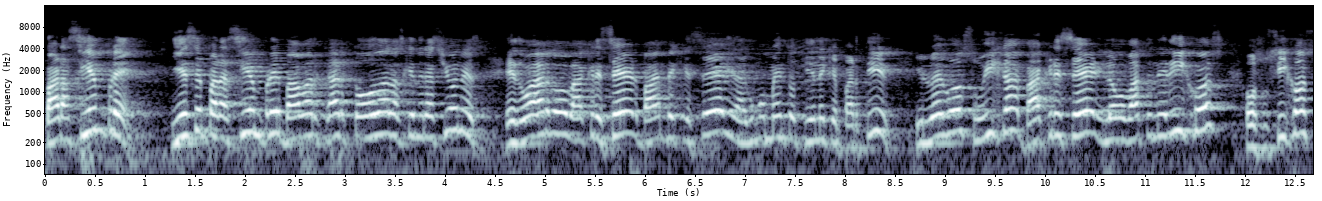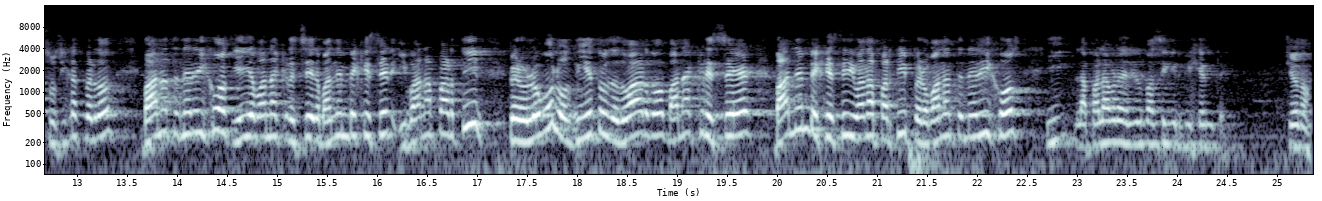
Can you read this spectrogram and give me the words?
Para siempre. Y ese para siempre va a abarcar todas las generaciones. Eduardo va a crecer, va a envejecer y en algún momento tiene que partir. Y luego su hija va a crecer y luego va a tener hijos, o sus hijos, sus hijas, perdón, van a tener hijos y ellas van a crecer, van a envejecer y van a partir. Pero luego los nietos de Eduardo van a crecer, van a envejecer y van a partir, pero van a tener hijos y la palabra de Dios va a seguir vigente. ¿Sí o no?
